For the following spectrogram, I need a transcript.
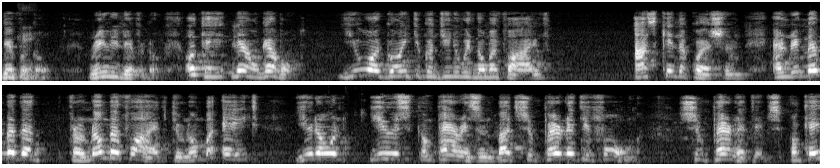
Difficult. Really difficult. Okay, now Gabo, you are going to continue with number five, asking the question. And remember that from number five to number eight, you don't use comparison, but superlative form. Superlatives, okay?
